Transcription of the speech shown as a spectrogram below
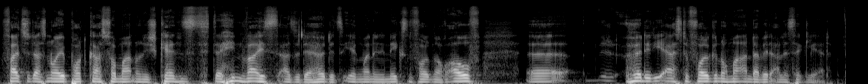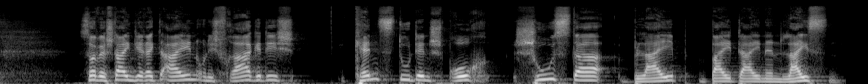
Falls du das neue Podcast-Format noch nicht kennst, der Hinweis, also der hört jetzt irgendwann in den nächsten Folgen auch auf. Äh, hör dir die erste Folge nochmal an, da wird alles erklärt. So, wir steigen direkt ein und ich frage dich, kennst du den Spruch, Schuster, bleib bei deinen Leisten?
